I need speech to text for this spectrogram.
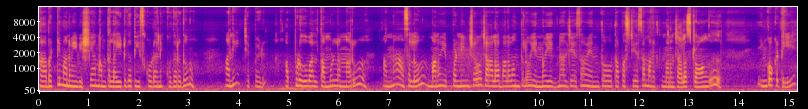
కాబట్టి మనం ఈ విషయాన్ని అంత లైట్గా తీసుకోవడానికి కుదరదు అని చెప్పాడు. అప్పుడు వాళ్ళ తమ్ముళ్ళు అన్నారు అన్న అసలు మనం ఎప్పటి నుంచో చాలా బలవంతులం ఎన్నో యజ్ఞాలు చేసాం ఎంతో తపస్సు చేసాం మనకి మనం చాలా స్ట్రాంగ్. ఇంకొకటి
